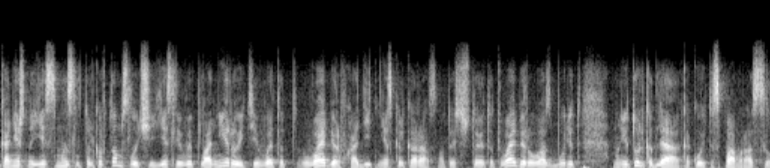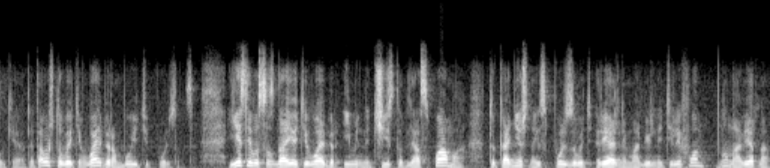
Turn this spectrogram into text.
конечно, есть смысл только в том случае, если вы планируете в этот Viber входить несколько раз. Ну, то есть, что этот Viber у вас будет ну, не только для какой-то спам-рассылки, а для того, что вы этим Viber будете пользоваться. Если вы создаете Viber именно чисто для спама, то, конечно, использовать реальный мобильный телефон телефон, ну, наверное,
